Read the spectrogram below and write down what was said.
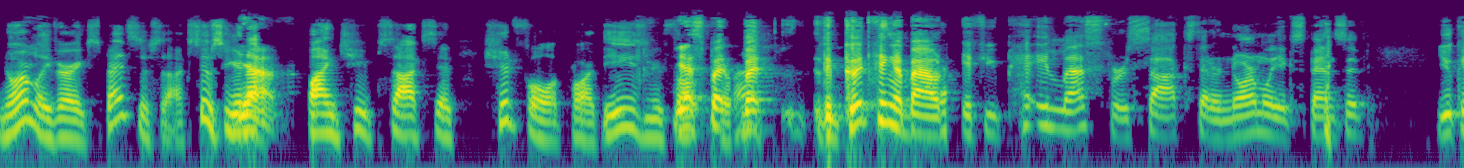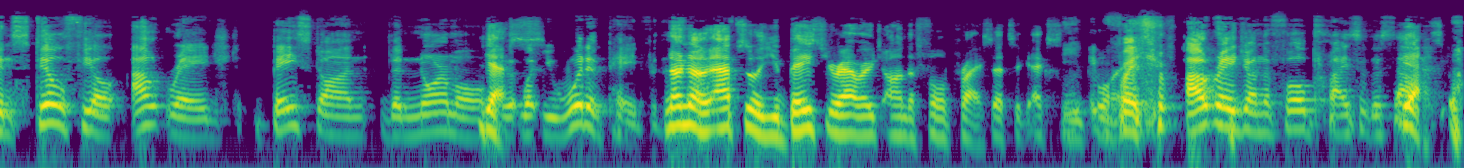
normally very expensive socks too. So you're yeah. not buying cheap socks that should fall apart. These you yes, but but the good thing about yeah. if you pay less for socks that are normally expensive, you can still feel outraged based on the normal yes. what you would have paid for. no, socks. no, absolutely. You base your outrage on the full price. That's an excellent point. But outrage on the full price of the socks. Yes.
